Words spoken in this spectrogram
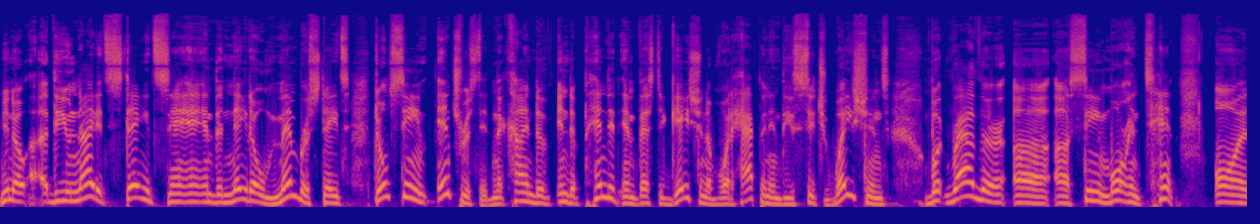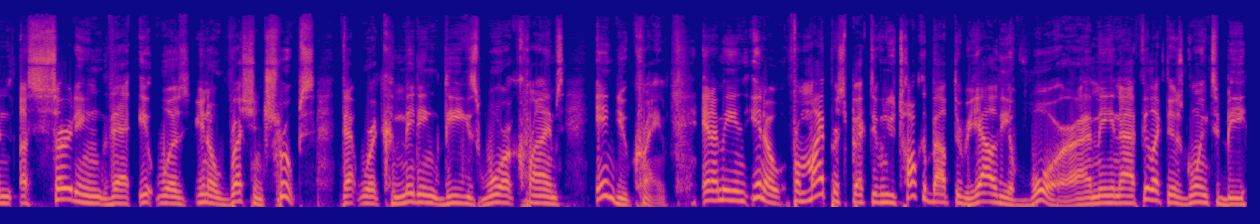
you know, uh, the United States and the NATO member states don't seem interested in a kind of independent investigation of what happened in these situations, but rather uh, uh, seem more intent on asserting that it was, you know, Russian troops that were committing these war crimes in Ukraine. And I mean, you know, from my perspective, when you talk about the reality of war, I mean, I feel like there's going to be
